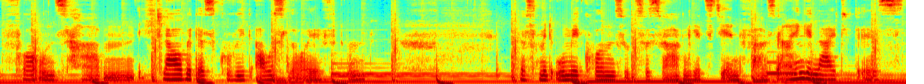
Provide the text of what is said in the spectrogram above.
vor uns haben. Ich glaube, dass Covid ausläuft und dass mit Omikron sozusagen jetzt die Endphase eingeleitet ist.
